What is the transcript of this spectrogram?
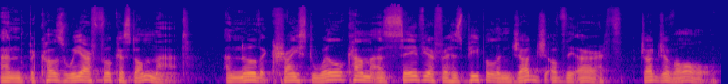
And because we are focused on that and know that Christ will come as Savior for his people and Judge of the earth, Judge of all,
